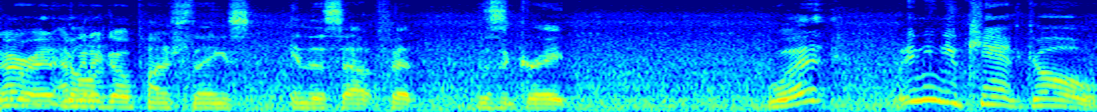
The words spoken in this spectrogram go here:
All right, I'm gonna go punch things in this outfit. This is great. What? What do you mean you can't go?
